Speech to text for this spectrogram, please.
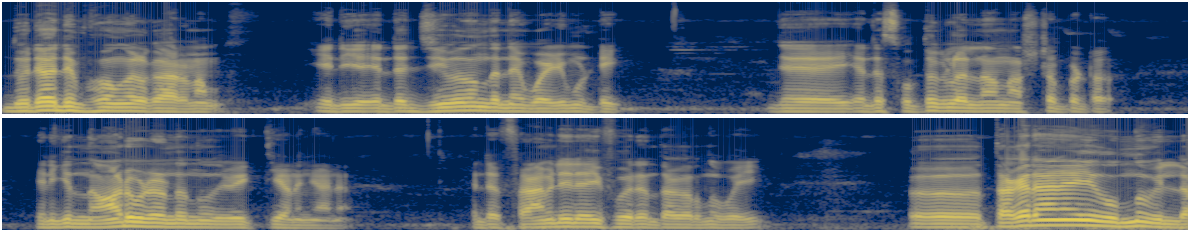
ദുരനുഭവങ്ങൾ കാരണം എനിക്ക് എന്റെ ജീവിതം തന്നെ വഴിമുട്ടി. എന്റെ സ്വത്തുക്കളെല്ലാം നഷ്ടപ്പെട്ട് എനിക്ക് നാട് വിടേണ്ടുന്ന ഒരു വ്യക്തിയാണ് ഞാൻ. എന്റെ ഫാമിലി ലൈഫ് വരെ തകർന്നു പോയി. തകരാനായി ഇതൊന്നുമില്ല.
